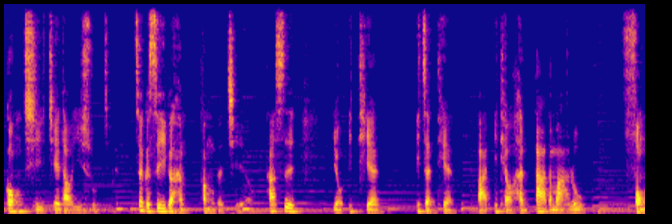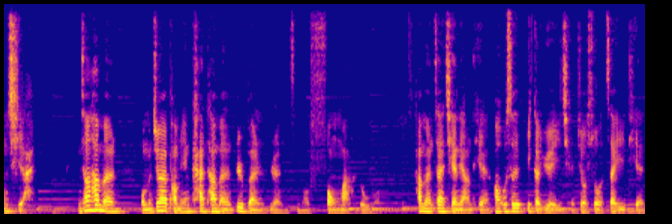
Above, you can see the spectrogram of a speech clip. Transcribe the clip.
宫崎街道艺术节，这个是一个很棒的节哦。它是有一天一整天把一条很大的马路封起来，你知道他们，我们就在旁边看他们日本人怎么封马路哦。他们在前两天哦，或是一个月以前就说这一天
